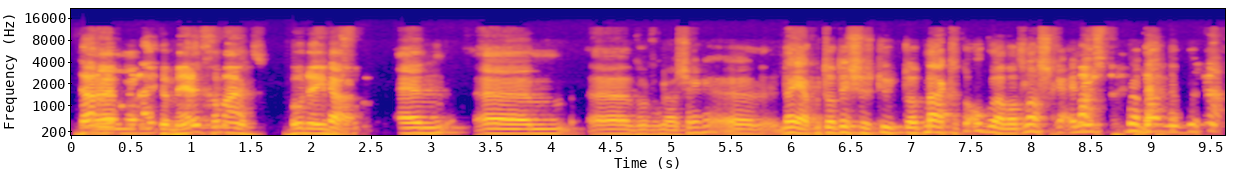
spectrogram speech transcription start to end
daarom Eh, hebben we een eigen merk gemaakt, Bodem. Ja. En ehm, eh, wat wil ik nou zeggen? Eh, nou ja, goed, dat, is dus natuurlijk, dat maakt het ook wel wat lastiger. En Lastig, ik, dat, ja. dat, dat-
